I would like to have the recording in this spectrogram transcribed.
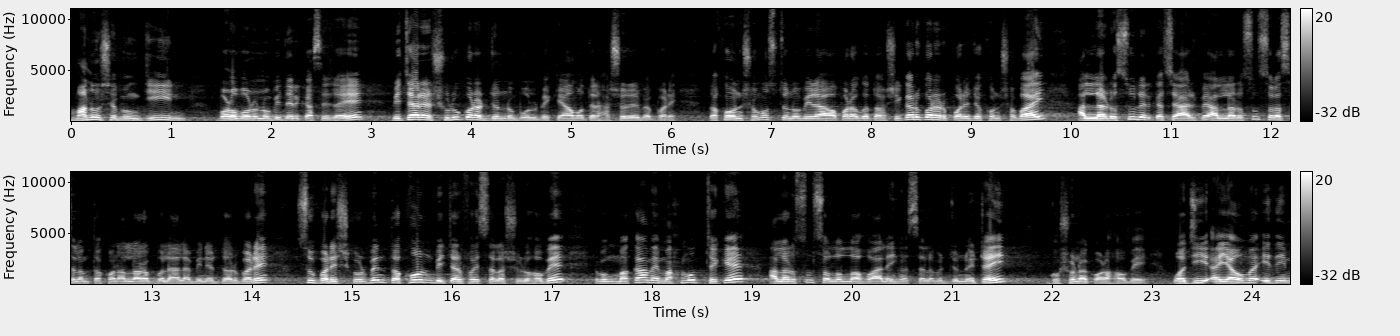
মানুষ এবং জিন বড় বড় নবীদের কাছে যায় বিচারের শুরু করার জন্য বলবে কেয়ামতের হাসরের ব্যাপারে। তখন সমস্ত নবীরা অপারগতা স্বীকার করার পরে যখন সবাই আল্লাহ রসুলের কাছে আসবে, আল্লাহ রসুল সাল্লাহ সাল্লাম তখন আল্লাহ রব্বুল্লাহ আলমিনের দরবারে সুপারিশ করবেন, তখন বিচার ফয়সালা শুরু হবে এবং মাকামে মাহমুদ থেকে আল্লাহ রসুল সাল্লাহ আলহিহাসাল্লামের জন্য এটাই ঘোষণা করা হবে। ওয়াজি আয়াউমা ইদিম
